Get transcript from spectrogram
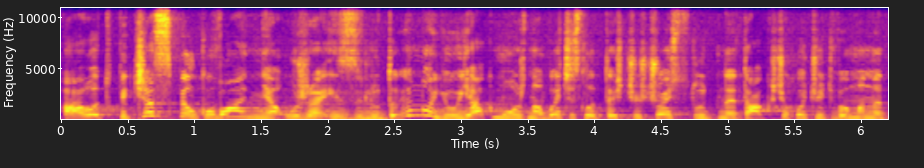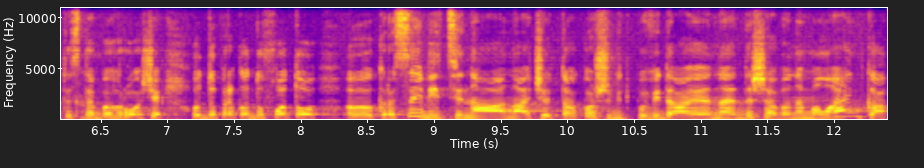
А от під час спілкування уже із людиною, як можна вичислити, що щось тут не так, що хочуть виманити з тебе гроші? От, до прикладу, фото е, красиві, ціна, наче також відповідає не дешева, не маленька.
